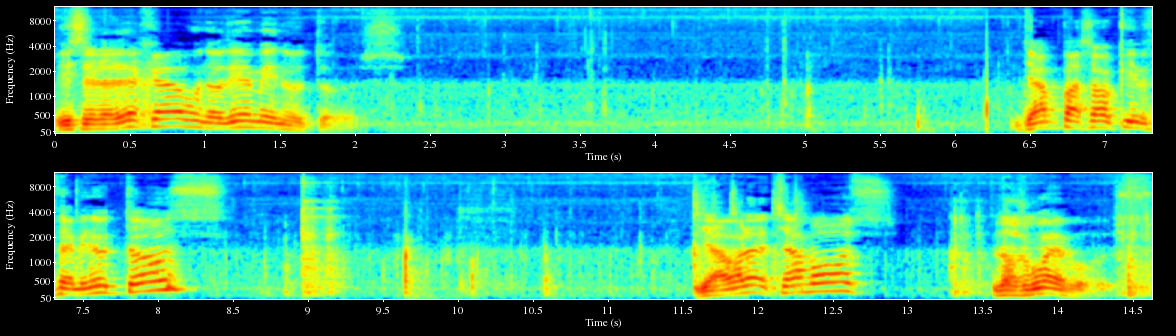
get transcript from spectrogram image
Y se le deja unos 10 minutos. Ya han pasado 15 minutos. Y ahora echamos los huevos.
